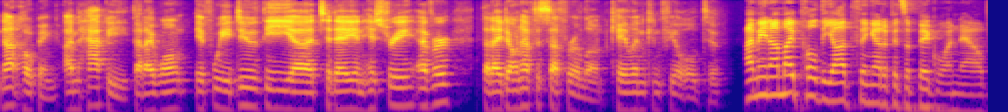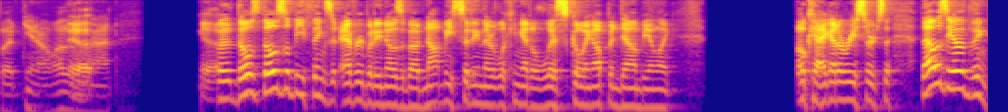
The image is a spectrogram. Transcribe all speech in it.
Not hoping. I'm happy that I won't. If we do the uh, today in history ever, that I don't have to suffer alone. Kaylin can feel old too. I mean, I might pull the odd thing out if it's a big one now, but you know, other Yeah. than that. Yeah. But those those will be things that everybody knows about, not me sitting there looking at a list going up and down being like okay, I got to research that. That was the other thing.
